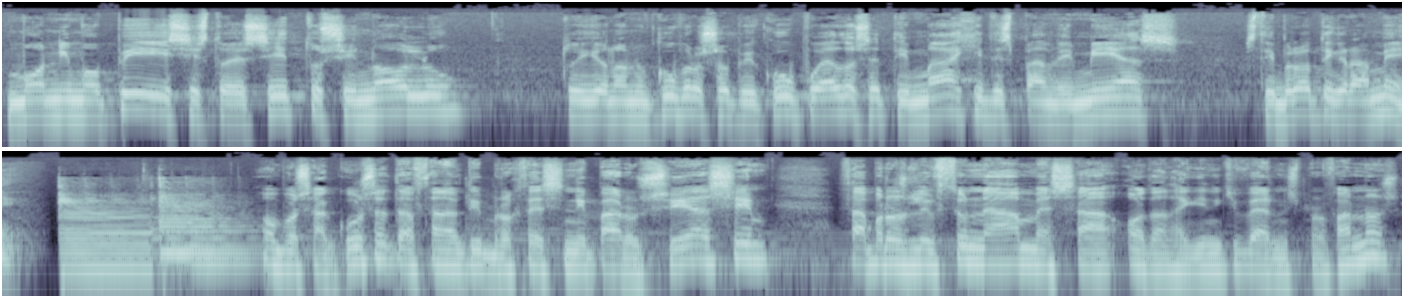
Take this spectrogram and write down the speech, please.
Μονιμοποίηση στο ΕΣΥ του συνόλου του υγειονομικού προσωπικού που έδωσε τη μάχη της πανδημίας στην πρώτη γραμμή. Όπως ακούσατε, αυτά είναι από την προχθέσινη παρουσίαση. Θα προσληφθούν άμεσα, όταν θα γίνει η κυβέρνηση προφανώς,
